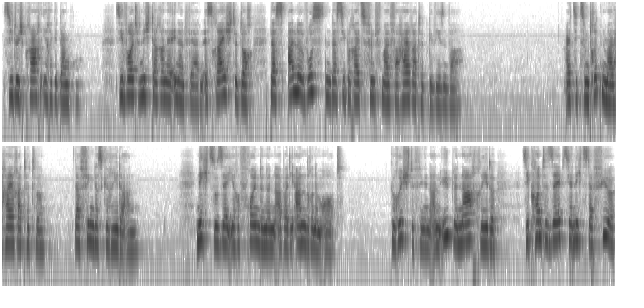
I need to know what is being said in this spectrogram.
Sie durchbrach ihre Gedanken. Sie wollte nicht daran erinnert werden. Es reichte doch, dass alle wussten, dass sie bereits fünfmal verheiratet gewesen war. Als sie zum dritten Mal heiratete, da fing das Gerede an. Nicht so sehr ihre Freundinnen, aber die anderen im Ort. Gerüchte fingen an, üble Nachrede. Sie konnte selbst ja nichts dafür,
